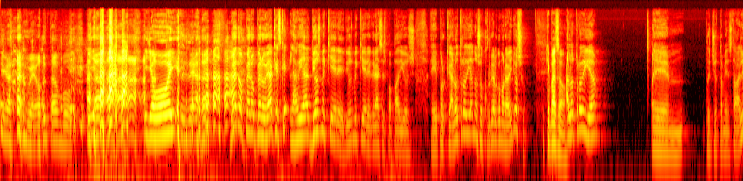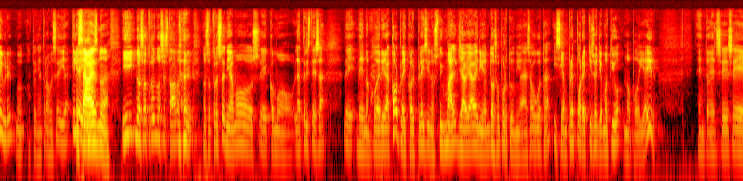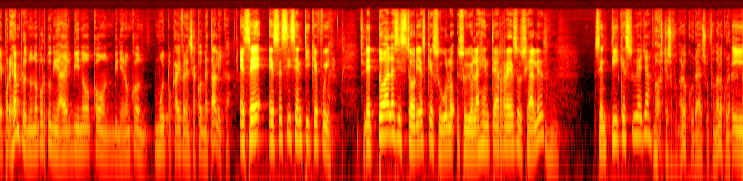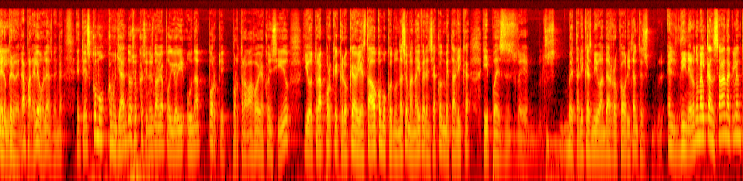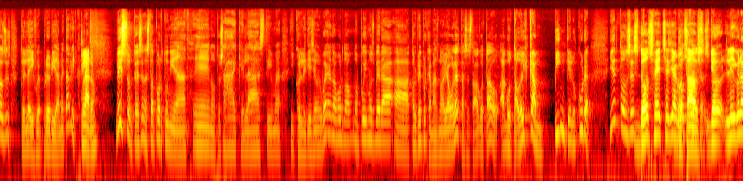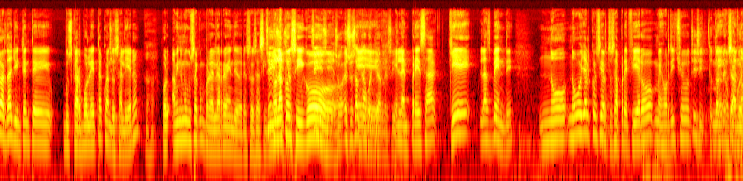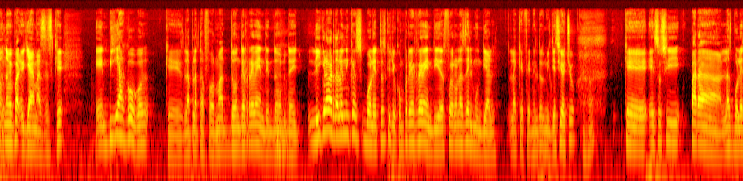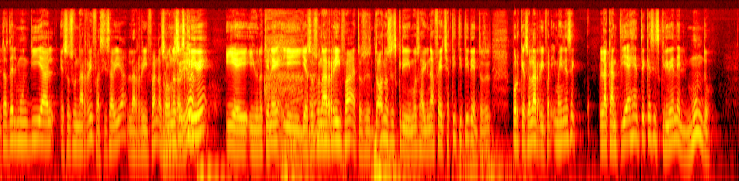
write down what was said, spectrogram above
Huevón tan bobo. y yo voy. O sea, bueno, pero, pero vea que es que la vida, Dios me quiere, Dios me quiere, gracias papá Dios, Eh, porque al otro día nos ocurrió algo maravilloso. ¿Qué pasó? Al otro día, eh, pues yo también estaba libre, no, no tenía trabajo ese día. Y Estaba desnuda. Y nosotros nos estábamos, nosotros teníamos eh, como la tristeza de, de no poder ir a Coldplay. Coldplay, si no estoy mal, ya había venido en dos oportunidades a Bogotá y siempre por X o Y motivo no podía ir. Entonces, eh, por ejemplo, en una oportunidad él vino con, vinieron con muy poca diferencia con Metallica. Ese, ese sí sentí que fui. De todas las historias que subo, subió la gente a redes sociales, sentí que estuve allá. No, es que eso fue una locura, eso fue una locura. Y- Pero, pero venga, párele bolas, venga. Entonces, como, como ya en dos ocasiones no había podido ir, una porque por trabajo había coincidido y otra porque creo que había estado como con una semana de diferencia con Metallica y pues eh, Metallica es mi banda de rock favorita, entonces el dinero no me alcanzaba en aquel entonces, entonces le di fue prioridad Metallica. Claro. Listo, entonces en esta oportunidad eh, nosotros, ay, qué lástima. Y con Lady decíamos, bueno, amor, no, no pudimos ver a, a Coldplay porque además no había boletas, estaba agotado. Agotado el campín, qué locura. Y entonces... Dos fechas y Dos agotados. fechas. Yo le digo la verdad, yo intenté buscar boleta cuando salieron. Por- a mí no me gusta comprarle a revendedores. O sea, si Sí, no sí, la consigo Sí, sí, eso- eso es alcahuetearle, sí, en la empresa que las vende, no, no voy al concierto. O sea, prefiero, mejor dicho... Sí, sí, me- totalmente o sea, de no, me Y además es que en Viagogo, que es la plataforma donde revenden, donde... le digo la verdad, las únicas boletas que yo compré revendidas fueron las del Mundial, la que fue en el 2018 que eso sí, para las boletas del mundial, eso es una rifa, ¿sí sabía? La rifan, o sea, No, no uno se inscribe y, y uno tiene, y, y eso es una rifa, entonces todos nos inscribimos, hay una fecha, ti, ti, ti, entonces, porque eso la rifan, imagínense la cantidad de gente que se inscribe en el mundo.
